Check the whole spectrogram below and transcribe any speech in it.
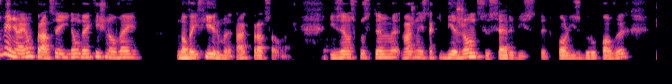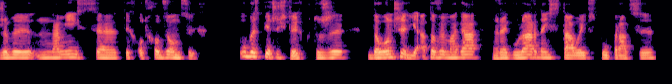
zmieniają pracę i idą do jakiejś nowej, nowej firmy, tak, pracować. I w związku z tym ważny jest taki bieżący serwis tych polis grupowych, żeby na miejsce tych odchodzących ubezpieczyć tych, którzy dołączyli, a to wymaga regularnej, stałej współpracy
